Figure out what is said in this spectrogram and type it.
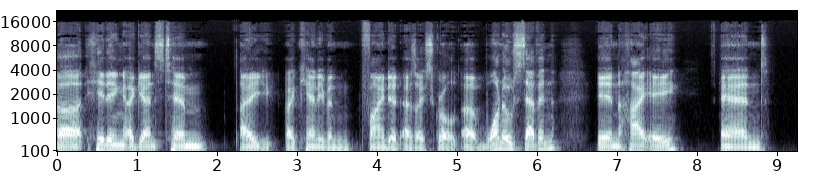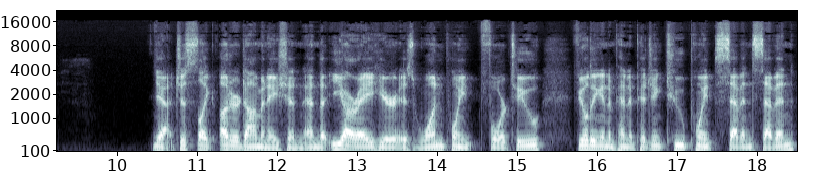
uh, hitting against him. I I can't even find it as I scroll. Uh, 107 in high A, and yeah, just like utter domination. And the ERA here is 1.42. Fielding independent pitching 2.77.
